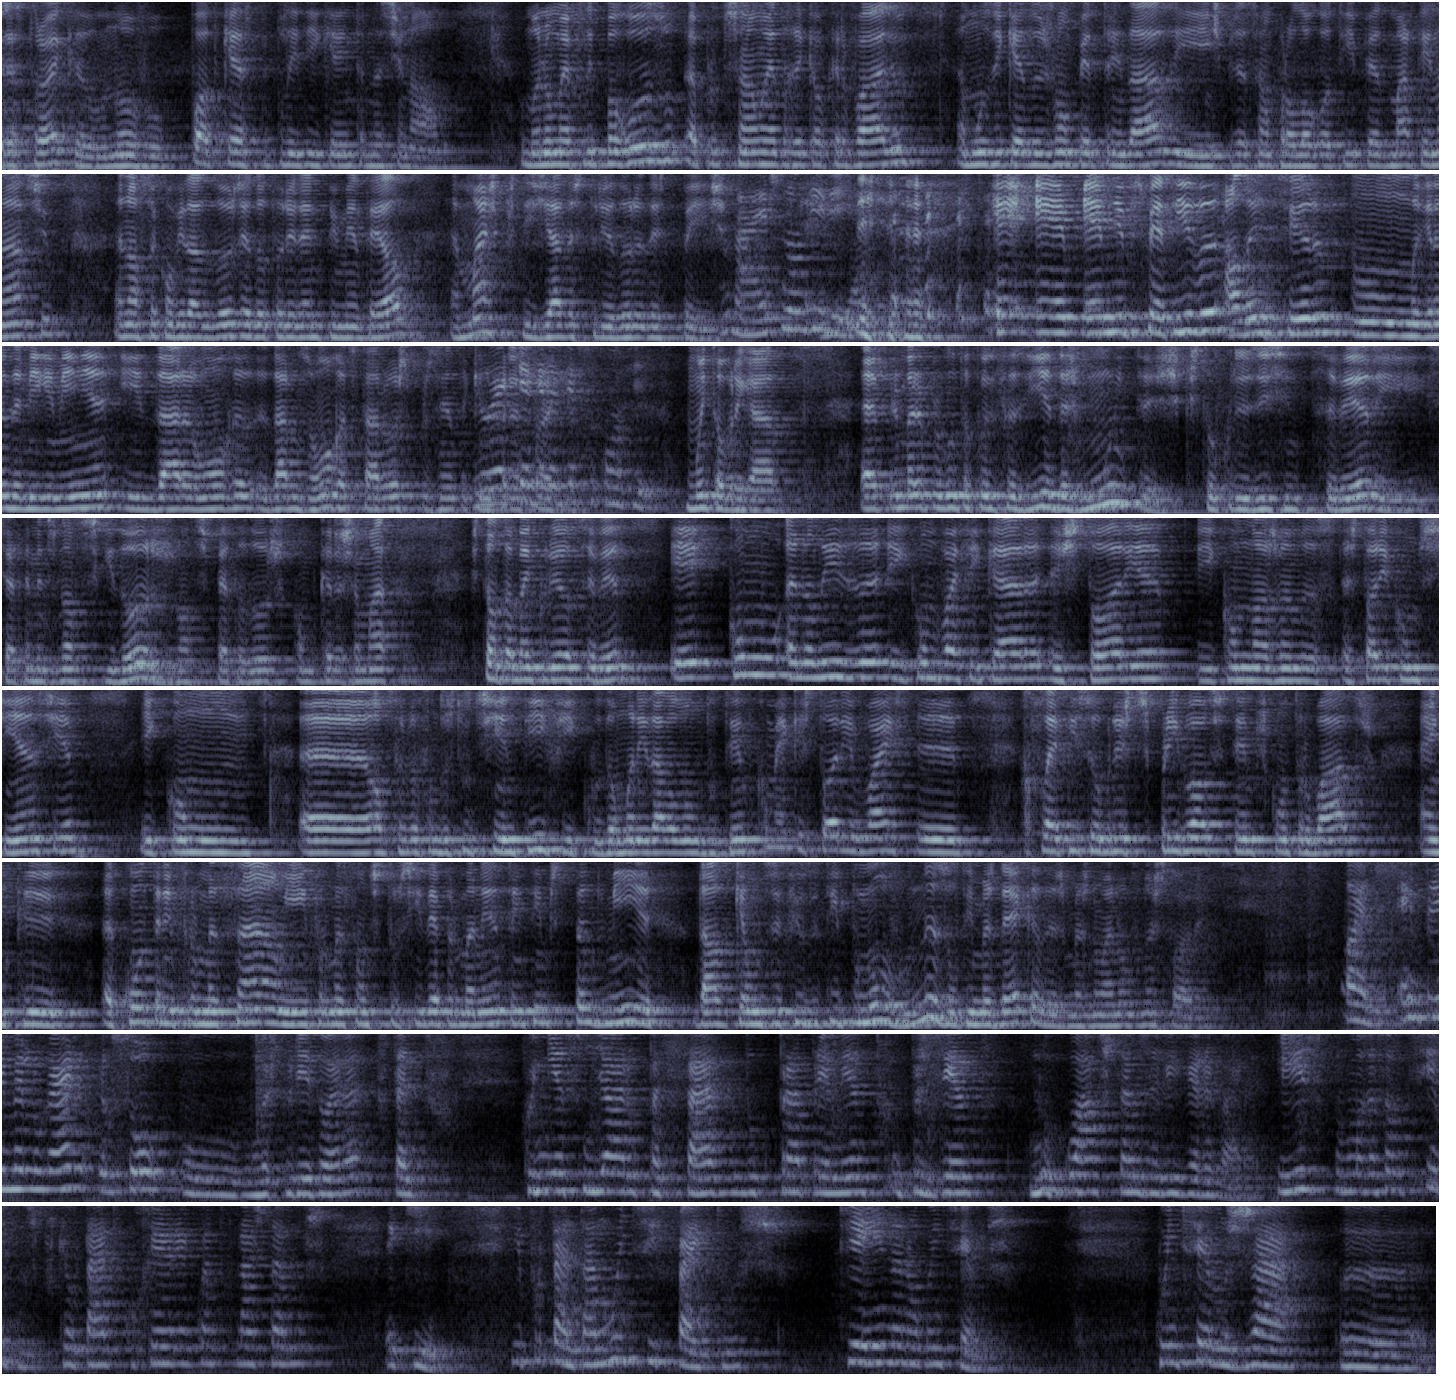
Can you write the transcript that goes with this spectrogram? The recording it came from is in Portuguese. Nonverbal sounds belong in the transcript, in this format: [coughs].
Perestroika, o novo podcast de política internacional. O meu nome é Filipe Barroso, a produção é de Raquel Carvalho, a música é de João Pedro Trindade e a inspiração para o logotipo é de Marta Inácio. A nossa convidada de hoje é a doutora Irene Pimentel, a mais prestigiada historiadora deste país. Mais, não diria. [laughs] é, é, é, a minha perspectiva, além de ser uma grande amiga minha e dar a honra, dar-nos a honra de estar hoje presente aqui Eu no é que Perestroika. agradeço o convite. Muito obrigado. A primeira pergunta que eu lhe fazia, das muitas que estou curiosíssimo de saber, e certamente os nossos seguidores, os nossos espectadores, como queira chamar, estão também curiosos de saber, é como analisa e como vai ficar a história e como nós vamos, a história como ciência e como a observação do estudo científico da humanidade ao longo do tempo, como é que a história vai eh, refletir sobre estes perigosos tempos conturbados em que a contra-informação e a informação distorcida é permanente em tempos de pandemia, dado que é um desafio de tipo novo nas últimas décadas, mas não é novo na história? Olha, em primeiro lugar, eu sou uma historiadora, portanto, conheço melhor o passado do que propriamente o presente no qual estamos a viver agora. E isso por uma razão muito simples, porque ele está a decorrer enquanto que nós estamos aqui. E, portanto, há muitos efeitos que ainda não conhecemos. Conhecemos já uh,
